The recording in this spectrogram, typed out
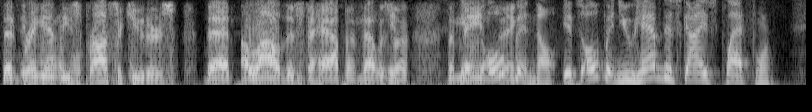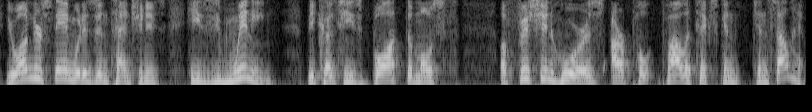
that bring in these prosecutors that allow this to happen. That was uh, the main thing. it's open, thing. though. It's open. You have this guy's platform. You understand what his intention is. He's winning because he's bought the most efficient whores our po- politics can, can sell him.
